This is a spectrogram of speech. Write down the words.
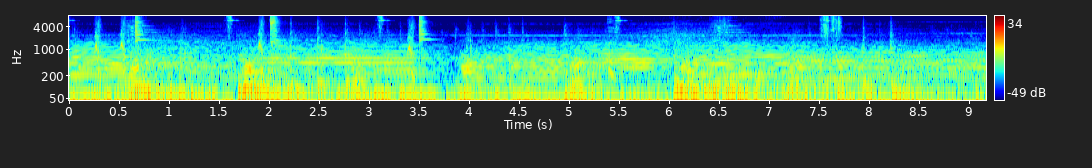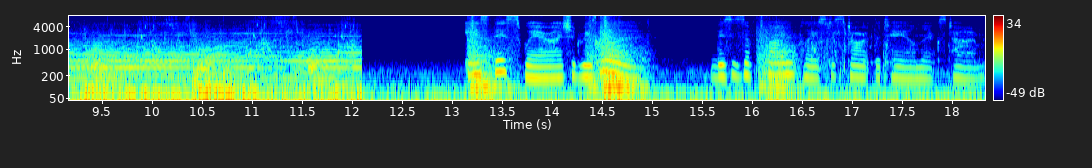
Is this where I should re- Good. This is a fine place to start the tale next time.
